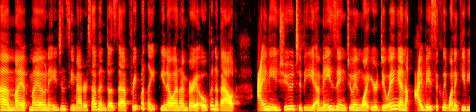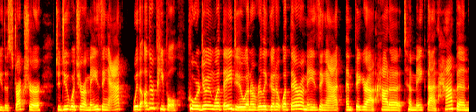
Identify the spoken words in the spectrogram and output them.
Um, my my own agency, Matter Seven, does that frequently, you know, and I'm very open about. I need you to be amazing doing what you're doing. And I basically want to give you the structure to do what you're amazing at with other people who are doing what they do and are really good at what they're amazing at and figure out how to to make that happen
